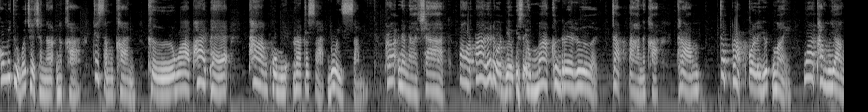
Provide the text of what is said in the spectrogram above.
ก็ไม่ถือว่าชัยชนะนะคะ ที่สำคัญถือว่าพ่ายแพ้ทางภูมิรัฐศาสตร์ด้วยซ้ำเพราะนานาชาติ ต่อต้านและโดดเดี่ยวอิสราเอลมากขึ้นเรื่อยๆ จับตานะคะ ทรัมป์จะปรับกลยุทธ์ใหม่ว่าทำอย่าง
